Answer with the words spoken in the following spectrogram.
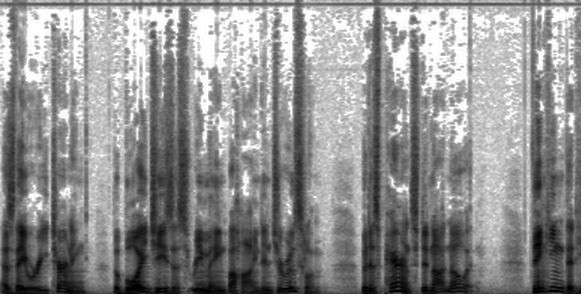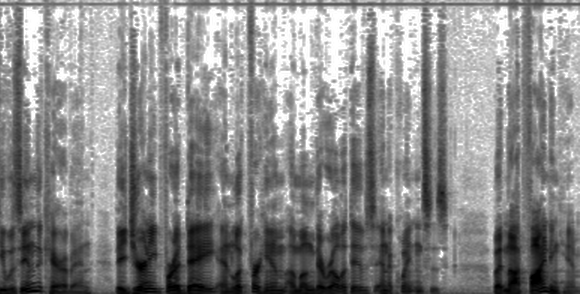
as they were returning, the boy Jesus remained behind in Jerusalem, but his parents did not know it. Thinking that he was in the caravan, they journeyed for a day and looked for him among their relatives and acquaintances. But not finding him,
